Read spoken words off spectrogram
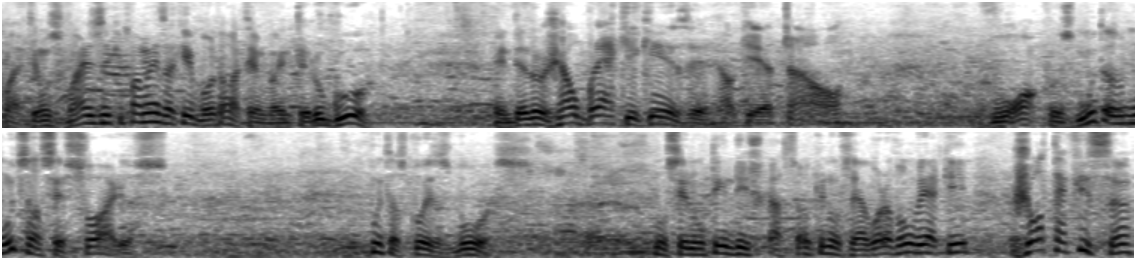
Ué, temos vários equipamentos aqui. Bom, não, tem, vai ter o Gu. Vendendo já o Break 15. Ok, então. Óculos, muitas, muitos acessórios. Muitas coisas boas. Não sei, não tem identificação aqui, não sei. Agora vamos ver aqui JF Sam.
